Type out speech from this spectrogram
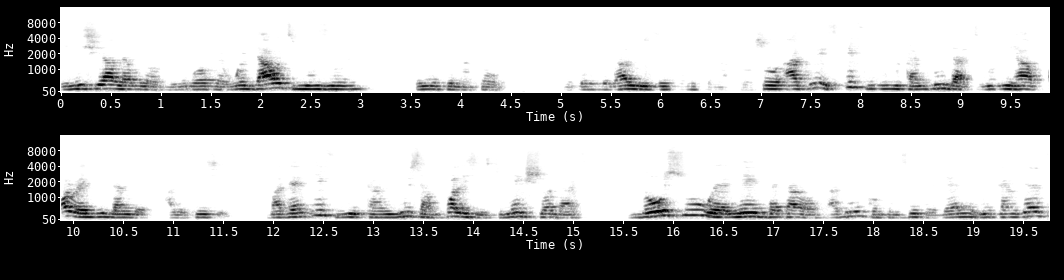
initial level of warfare without losing anything at all. Okay, without losing anything. So at least if we can do that, we have already done the allocation. But then if we can use some policies to make sure that those who were made better off are being compensated, then we can get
